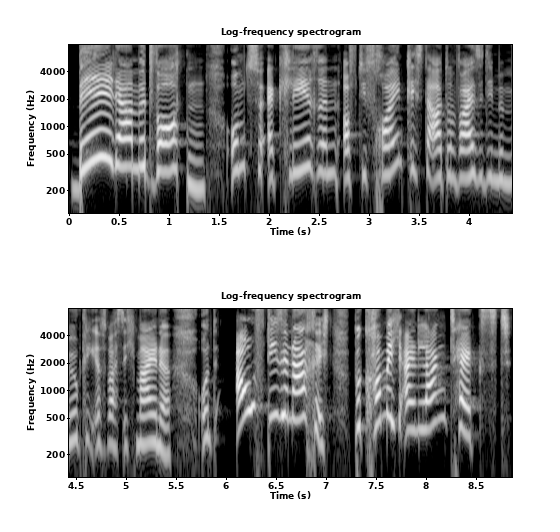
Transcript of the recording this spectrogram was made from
Bilder mit Worten, um zu erklären auf die freundlichste Art und Weise, die mir möglich ist, was ich meine. Und auf diese Nachricht bekomme ich einen langen Text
